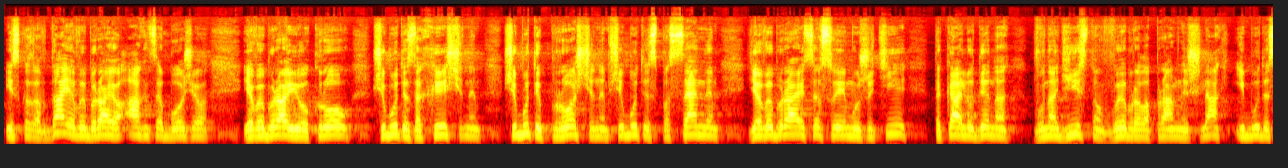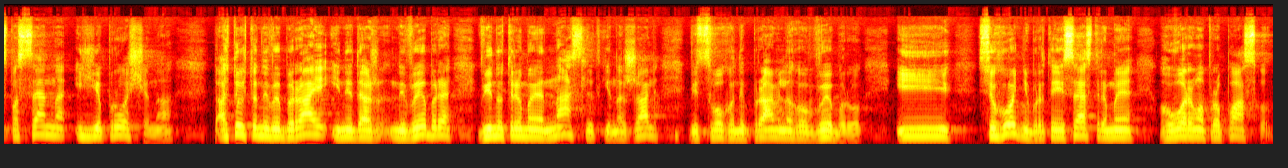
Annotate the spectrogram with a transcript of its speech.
і сказав, да, я вибираю Агнця Божого, я вибираю його кров, щоб бути захищеним, щоб бути прощеним, щоб бути спасенним. Я вибираю це в своєму житті. Така людина, вона дійсно вибрала правильний шлях і буде спасенна і є прощена. А той, хто не вибирає і не вибере, він отримає наслідки, на жаль, від свого неправильного вибору. І сьогодні, брати і сестри, ми говоримо про Пасху.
